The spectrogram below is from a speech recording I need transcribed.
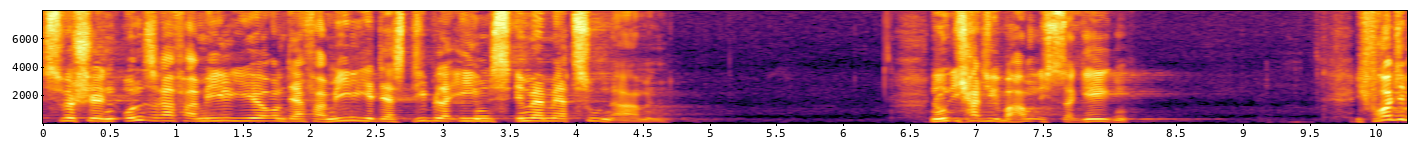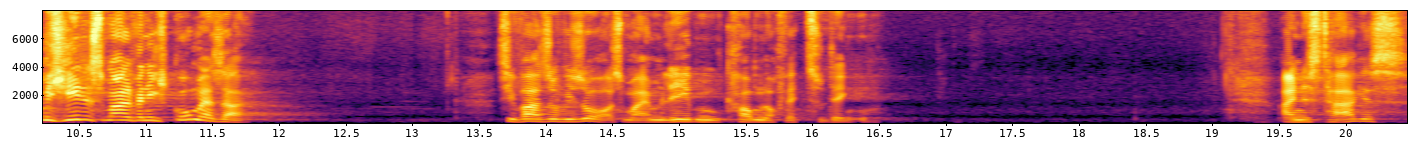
zwischen unserer Familie und der Familie des Diblaims immer mehr zunahmen. Nun, ich hatte überhaupt nichts dagegen. Ich freute mich jedes Mal, wenn ich Gomer sah. Sie war sowieso aus meinem Leben kaum noch wegzudenken. Eines Tages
